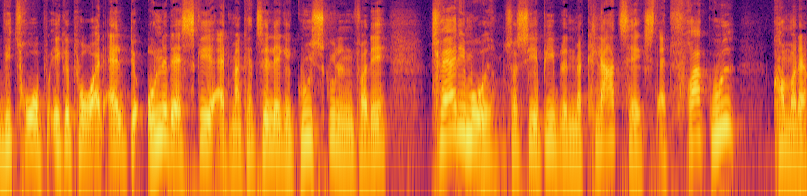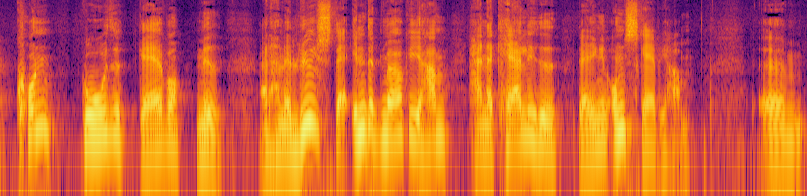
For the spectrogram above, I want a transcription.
Vi tror ikke på, at alt det onde, der sker, at man kan tillægge Guds skylden for det. Tværtimod, så siger Bibelen med klartekst, at fra Gud kommer der kun gode gaver ned. At han er lys, der er intet mørke i ham. Han er kærlighed, der er ingen ondskab i ham. Øhm,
